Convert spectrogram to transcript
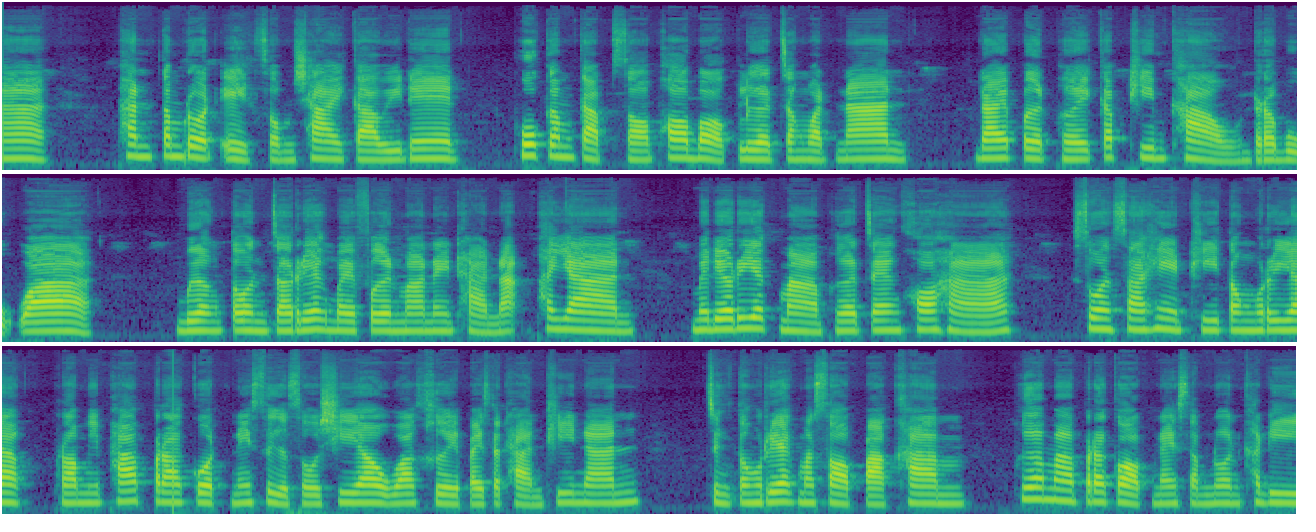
2565 พันตำรวจเอกสมชายกาวิเนตผู้กำกับสพบ่อเกลือจังหวัดน่าน ได้เปิดเผยกับทีมข่าว ระบุว่า เบื้องต้นจะเรียกใบเฟิร์นมาในฐานะพยาน ไม่ได้เรียกมาเพื่อแจ้งข้อหา ส่วนสาเหตุที่ต้องเรียก เพราะมีภาพปรากฏในสื่อโซเชียลว่าเคยไปสถานที่นั้น จึงต้องเรียกมาสอบปากคำเพื่อมาประกอบในสำนวนคดี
